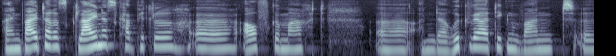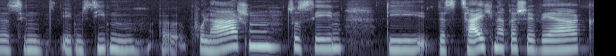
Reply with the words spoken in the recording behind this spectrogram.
ein weiteres kleines Kapitel äh, aufgemacht. Äh, an der rückwärtigen Wand äh, sind eben sieben äh, Collagen zu sehen, die das zeichnerische Werk,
